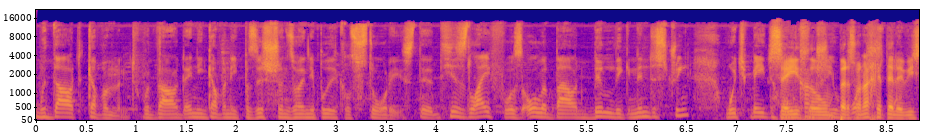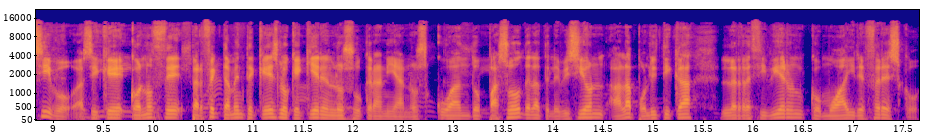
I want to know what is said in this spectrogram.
without government, without any governing positions or any political stories. The, his life was all about building an industry which made Se hizo un personaje televisivo, así que conoce perfectamente qué es lo que quieren los ucranianos. Cuando pasó de la televisión a la política, le recibieron como aire fresco.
